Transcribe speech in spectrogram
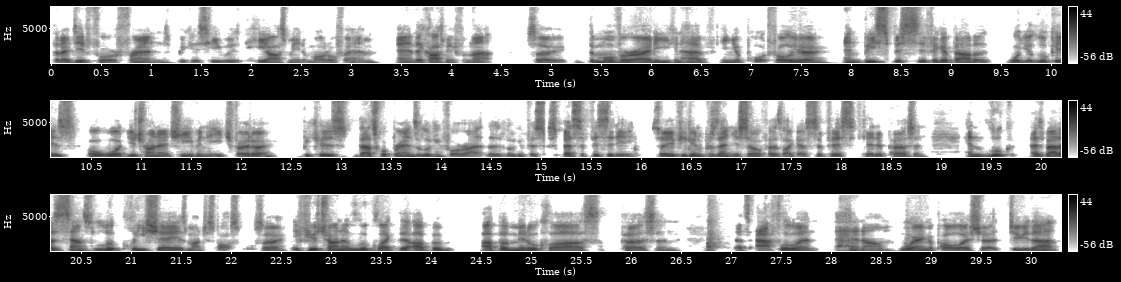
that I did for a friend because he was he asked me to model for him and they cast me from that. So the more variety you can have in your portfolio and be specific about it, what your look is or what you're trying to achieve in each photo because that's what brands are looking for, right? They're looking for specificity. So if you can present yourself as like a sophisticated person and look as bad as it sounds, look cliche as much as possible. So if you're trying to look like the upper upper middle class person that's affluent and um, wearing a polo shirt do that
